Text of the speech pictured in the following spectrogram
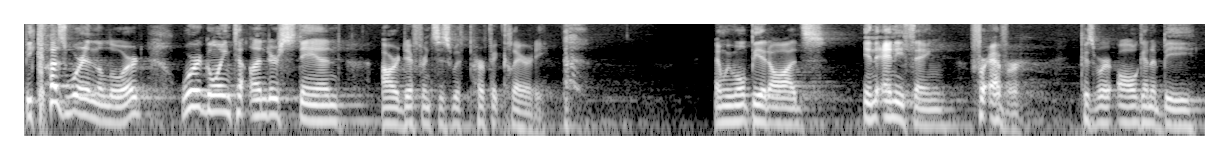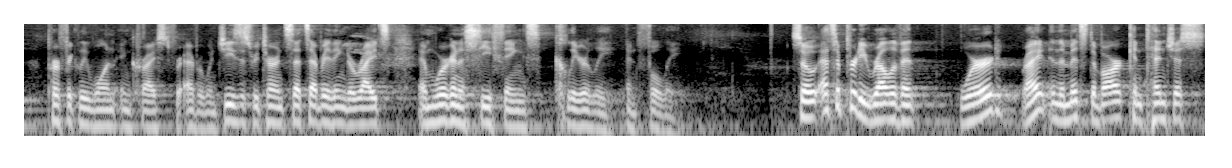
because we're in the Lord, we're going to understand our differences with perfect clarity. and we won't be at odds in anything forever because we're all going to be perfectly one in Christ forever. When Jesus returns, sets everything to rights, and we're going to see things clearly and fully. So that's a pretty relevant word, right? In the midst of our contentious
